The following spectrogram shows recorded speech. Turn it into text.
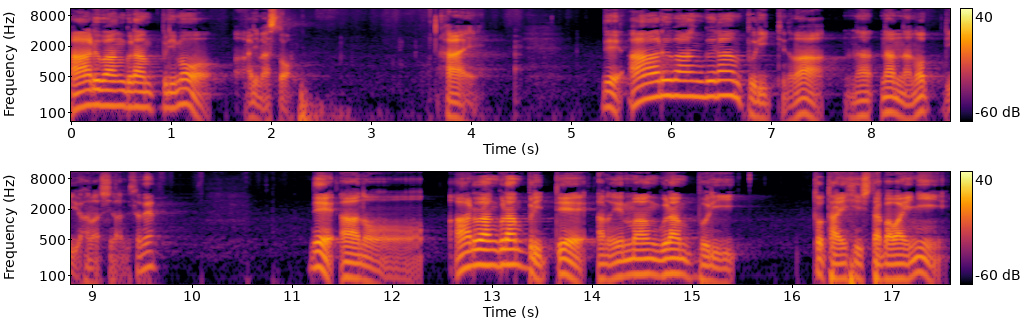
R1 グランプリもありますと。はい。で、R1 グランプリっていうのは、な、何なのっていう話なんですよね。で、あの、R1 グランプリって、あの M1 グランプリと対比した場合に、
